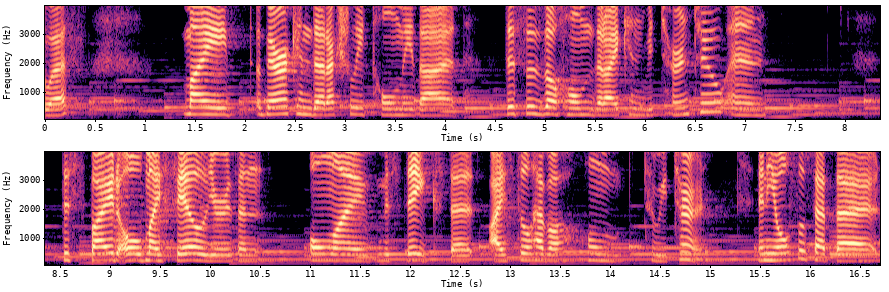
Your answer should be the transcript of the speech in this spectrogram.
U.S. My American dad actually told me that this is a home that I can return to, and despite all my failures and all my mistakes, that I still have a home to return. And he also said that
